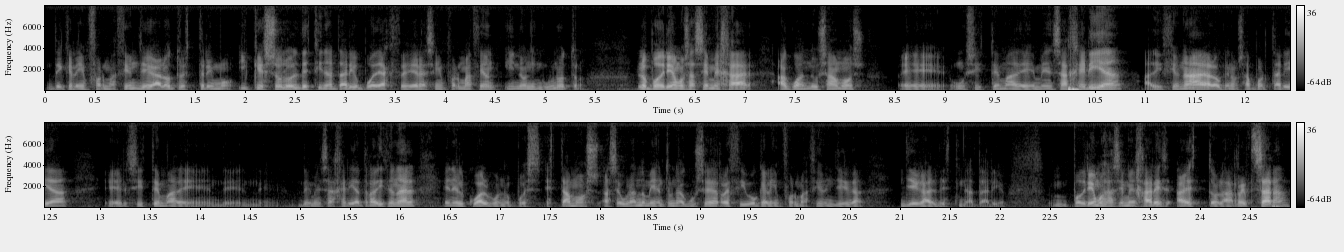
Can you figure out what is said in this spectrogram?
de que la información llega al otro extremo y que solo el destinatario puede acceder a esa información y no ningún otro. Lo podríamos asemejar a cuando usamos eh, un sistema de mensajería adicional a lo que nos aportaría el sistema de, mensajería tradicional, en el cual bueno, pues estamos asegurando mediante un acuse de recibo que la información llega, llega al destinatario. Podríamos asemejar a esto la red SARA,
